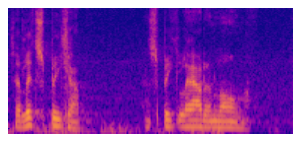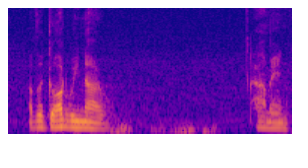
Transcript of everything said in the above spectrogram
So let's speak up and speak loud and long of the God we know. Amen.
